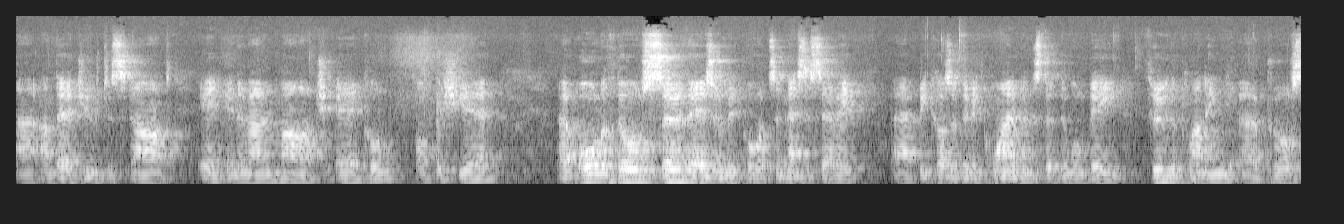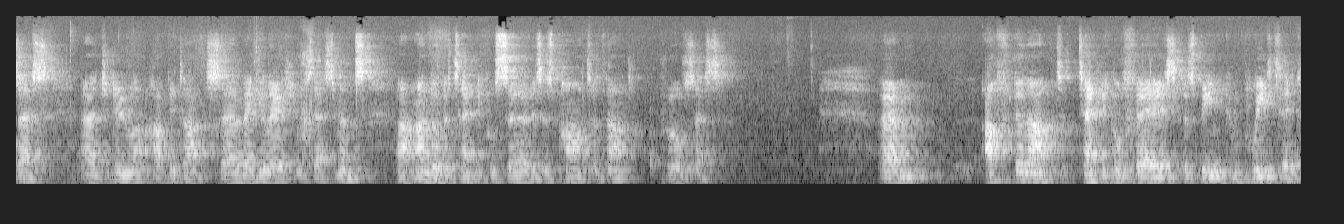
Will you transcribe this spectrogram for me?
uh, and they're due to start in, in around March, April of this year. Uh, all of those surveys and reports are necessary uh, because of the requirements that there will be through the planning uh, process uh, to do habitats uh, regulation assessments uh, and other technical surveys as part of that process. Um, after that technical phase has been completed,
